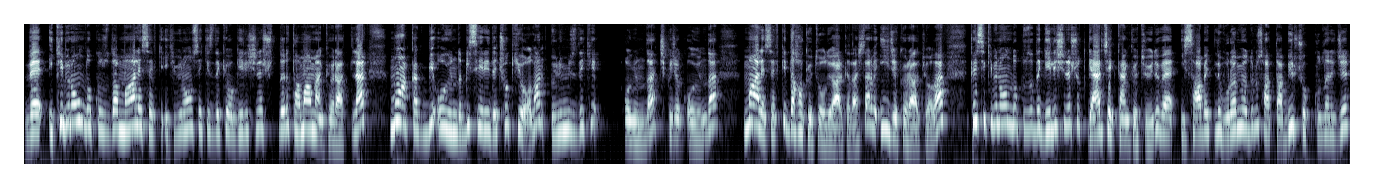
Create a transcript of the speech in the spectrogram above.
Ve 2019'da maalesef ki 2018'deki o gelişine şutları tamamen körelttiler. Muhakkak bir oyunda bir seride çok iyi olan önümüzdeki oyunda çıkacak oyunda maalesef ki daha kötü oluyor arkadaşlar ve iyice köreltiyorlar. PES 2019'da da gelişine şut gerçekten kötüydü ve isabetli vuramıyordunuz. Hatta birçok kullanıcı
